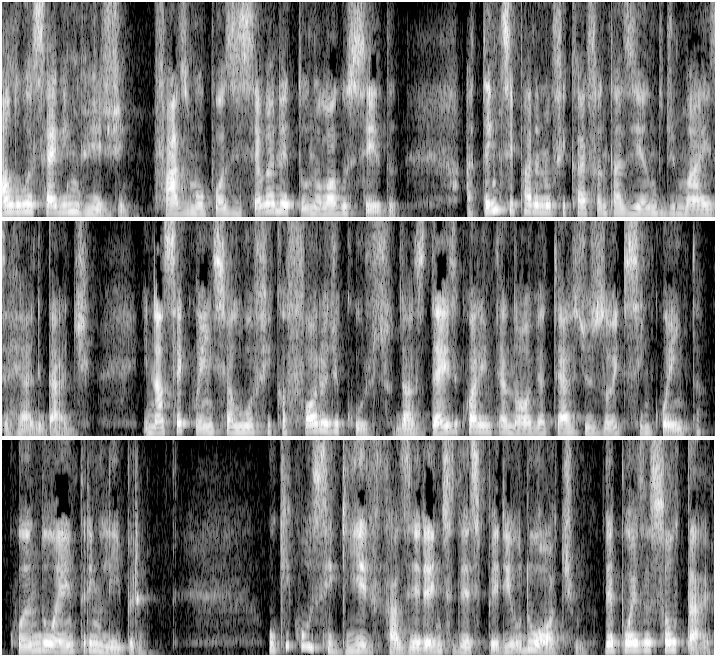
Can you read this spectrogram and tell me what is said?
A lua segue em Virgem, faz uma oposição a Netuno logo cedo. Atente-se para não ficar fantasiando demais a realidade. E na sequência, a lua fica fora de curso, das 10h49 até as 18h50, quando entra em Libra. O que conseguir fazer antes desse período, ótimo, depois é soltar.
